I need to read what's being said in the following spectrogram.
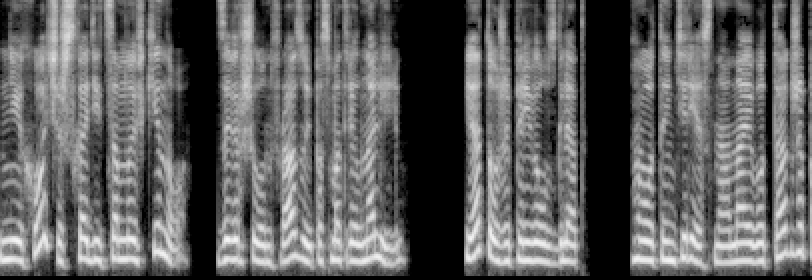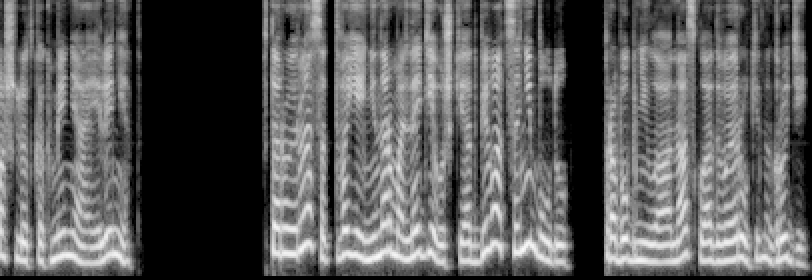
«Не хочешь сходить со мной в кино?» Завершил он фразу и посмотрел на Лилю. Я тоже перевел взгляд. Вот интересно, она его так же пошлет, как меня, или нет? «Второй раз от твоей ненормальной девушки отбиваться не буду», пробубнила она, складывая руки на груди.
